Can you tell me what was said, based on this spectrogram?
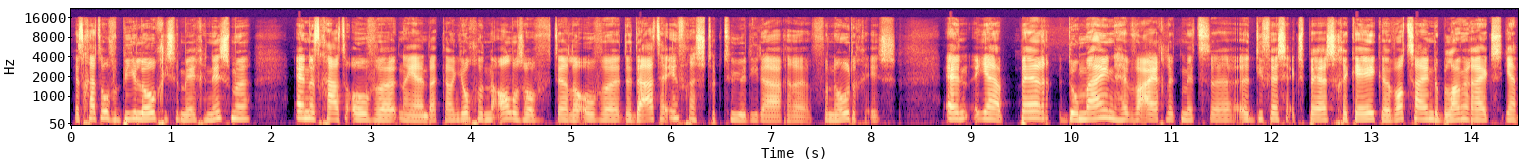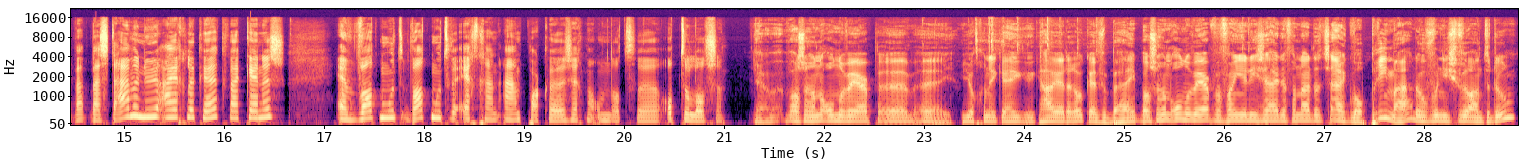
Het gaat over biologische mechanismen. En het gaat over, nou ja, daar kan Jochen alles over vertellen, over de data-infrastructuur die daarvoor uh, voor nodig is. En ja, per domein hebben we eigenlijk met uh, diverse experts gekeken. Wat zijn de belangrijkste, ja, waar, waar staan we nu eigenlijk hè, qua kennis? En wat, moet, wat moeten we echt gaan aanpakken zeg maar, om dat uh, op te lossen? Ja, was er een onderwerp, uh, uh, Jochen, ik, ik hou jij er ook even bij. Was er een onderwerp waarvan jullie zeiden van nou dat is eigenlijk wel prima, daar hoeven we niet zoveel aan te doen?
